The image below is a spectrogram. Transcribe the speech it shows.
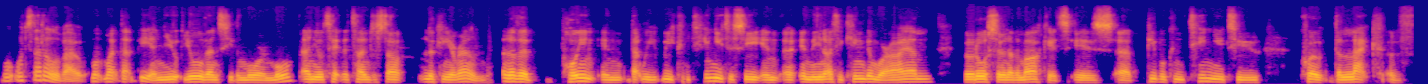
What, what's that all about? What might that be? And you, you'll then see them more and more and you'll take the time to start looking around. Another point in that we, we continue to see in, uh, in the united kingdom where i am but also in other markets is uh, people continue to quote the lack of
